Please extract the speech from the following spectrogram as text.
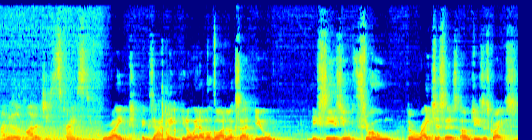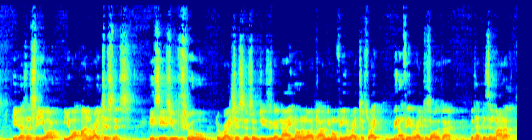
under the blood of Jesus Christ. Right, exactly. You know, whenever God looks at you, He sees you through the righteousness of Jesus Christ. He doesn't see your, your unrighteousness. He sees you through the righteousness of Jesus Christ. Now, I know a lot of times you don't feel righteous, right? We don't feel righteous all the time. But that doesn't matter.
